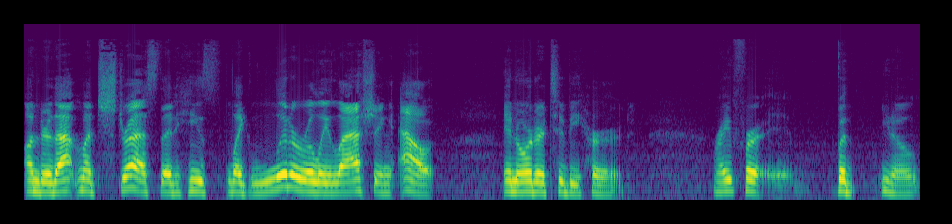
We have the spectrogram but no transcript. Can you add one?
under that much stress that he's like literally lashing out in order to be heard right? For but you know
